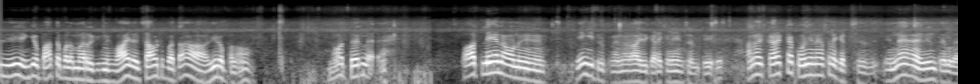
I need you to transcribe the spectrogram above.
இது? எங்கேயோ பார்த்த பழம் மாதிரி இருக்குன்னு. வாயில் வச்சு சாப்பிட்டு பார்த்தா வீரப்பழம். இன்னும் தெரில ஸ்பாட்லேயே நான் ஒன்று ஏங்கிட்டு இருப்பேன். என்னடா இது கிடைக்கலேன்னு சொல்லிட்டு. ஆனால் கரெக்டாக கொஞ்ச நேரத்தில் கிடச்சிது. என்ன இதுன்னு தெரில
